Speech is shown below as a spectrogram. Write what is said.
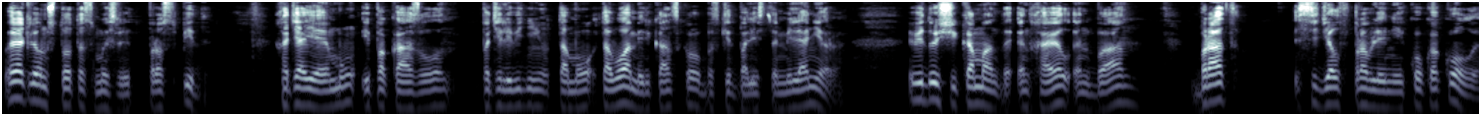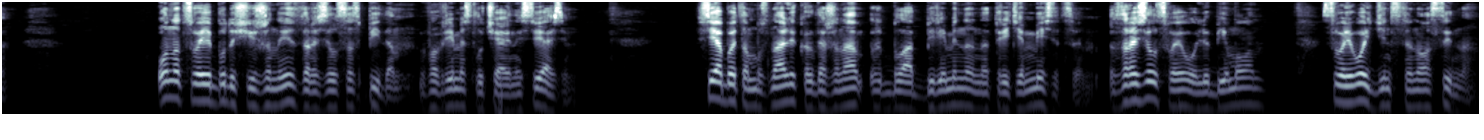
Вряд ли он что-то смыслит про СПИД. Хотя я ему и показывала по телевидению тому, того американского баскетболиста-миллионера, ведущий команды НХЛ, НБА. Брат сидел в правлении Кока-Колы. Он от своей будущей жены заразился СПИДом во время случайной связи. Все об этом узнали, когда жена была беременна на третьем месяце. Заразил своего любимого, своего единственного сына.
